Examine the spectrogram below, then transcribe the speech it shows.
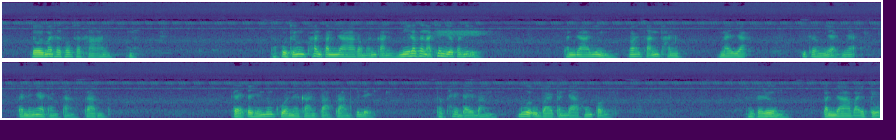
ๆ โดยไม่สะทกสะท้านถ้าพูดถึงขั้นปัญญาก็เหมือนกัน มีลักษณะเช่นเดียวกันนี้ปัญญายิ่งร้อยสันพัน นยะ ที่เทิงแยกแยะไปในแง่ต่างๆ ตาม แต่จะเห็นสมควรในการปราบปรามกิเลสประเภทใดบ้าง ด้วยอุบายปัญญาของตนตั้งแต่เริ่มปัญญาไหวตัว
